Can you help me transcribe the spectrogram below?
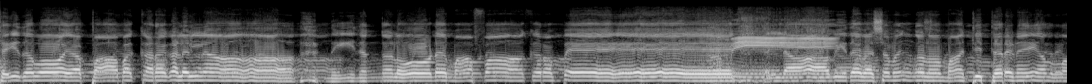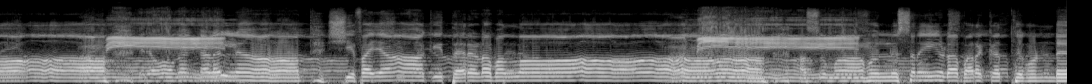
ചെയ്തു പോയ പാപക്കറകളെല്ലാം നീ ഞങ്ങളോട് മാഫാക്കറപ്പേ. എല്ലാവിധ വിഷമങ്ങളും മാറ്റിത്തരണേ അല്ല. രോഗങ്ങളെല്ലാം ശിഫയാക്കി തരണമല്ല. അസുമാഹുൽ ശ്രീയുടെ പറക്കത്ത് കൊണ്ട്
